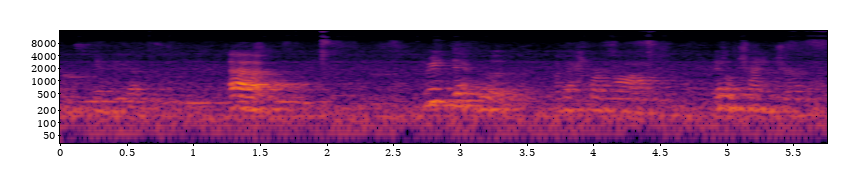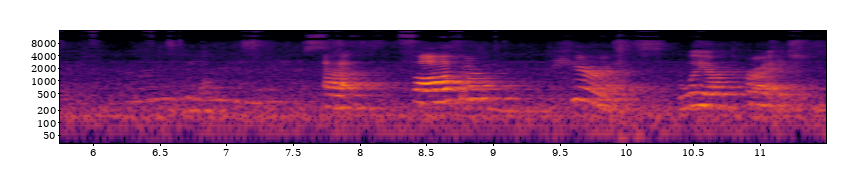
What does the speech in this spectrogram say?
from India. Uh, read that book about her life. It'll change your life. Uh, Father, hear us. We are praying.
